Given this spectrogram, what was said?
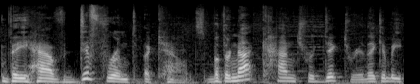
They have different accounts, but they're not contradictory. They can be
